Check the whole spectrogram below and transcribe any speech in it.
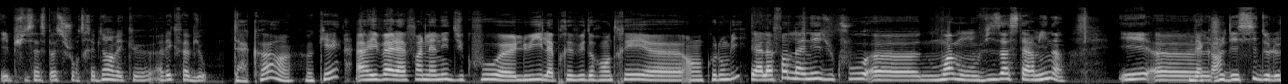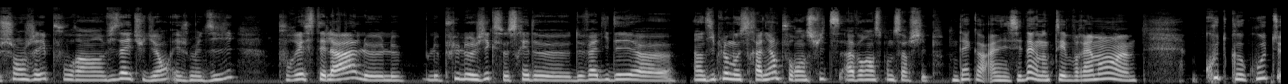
et puis ça se passe toujours très bien avec avec Fabio D'accord, ok. Arrivé à la fin de l'année, du coup, euh, lui, il a prévu de rentrer euh, en Colombie? Et à la fin de l'année, du coup, euh, moi, mon visa se termine et je décide de le changer pour un visa étudiant. Et je me dis, pour rester là, le, le, le plus logique, ce serait de, de valider euh, un diplôme australien pour ensuite avoir un sponsorship. D'accord. Ah, c'est dingue. Donc, t'es vraiment, euh, coûte que coûte,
